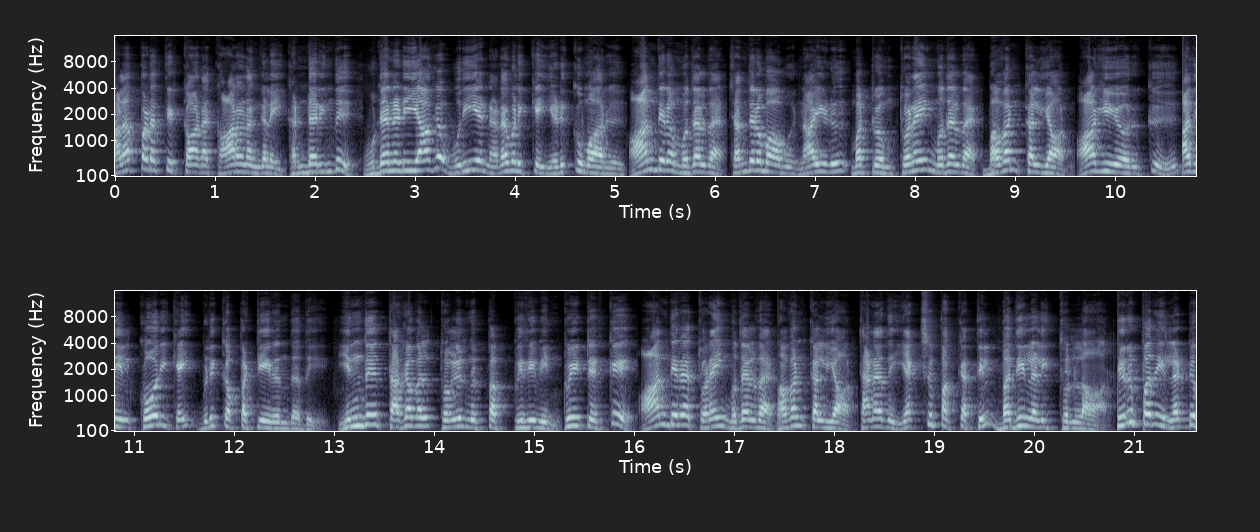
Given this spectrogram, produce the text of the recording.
கலப்படத்திற்கான காரணங்களை கண்டறிந்து உடனடியாக உரிய நடவடிக்கை எடுக்குமாறு ஆந்திர முதல்வர் சந்திரபாபு நாயுடு மற்றும் துணை முதல்வர் பவன் கல்யாண் ஆகியோருக்கு அதில் கோரிக்கை விடுக்கப்பட்டிருந்தது. இந்து தகவல் தொழில்நுட்ப பிரிவின் ட்வீட்டிற்கு ஆந்திர துணை முதல்வர் பவன் கல்யாண் தனது எக்ஸ் பக்கத்தில் பதிலளித்துள்ளார். திருப்பதி லட்டு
